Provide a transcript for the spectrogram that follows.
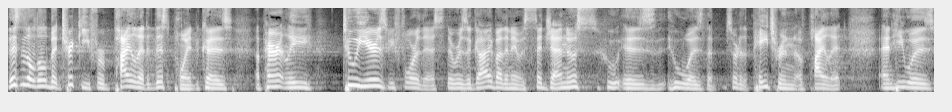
this is a little bit tricky for pilate at this point because apparently two years before this there was a guy by the name of sejanus who is who was the sort of the patron of pilate and he was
